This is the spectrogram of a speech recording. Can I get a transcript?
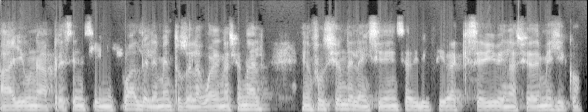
hay una presencia inusual de elementos de la Guardia Nacional en función de la incidencia delictiva que se vive en la Ciudad de México.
